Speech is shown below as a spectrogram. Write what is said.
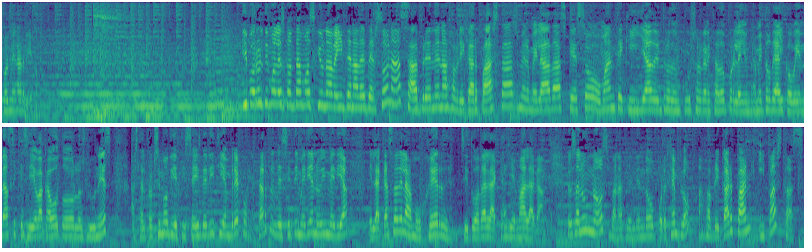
Colmenar Viejo. Y por último les contamos que una veintena de personas aprenden a fabricar pastas, mermeladas, queso o mantequilla dentro de un curso organizado por el Ayuntamiento de Alcobendas y que se lleva a cabo todos los lunes hasta el próximo 16 de diciembre por la tarde de 7 y media a 9 y media en la Casa de la Mujer, situada en la calle Málaga. Los alumnos van aprendiendo, por ejemplo, a fabricar pan y pastas.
